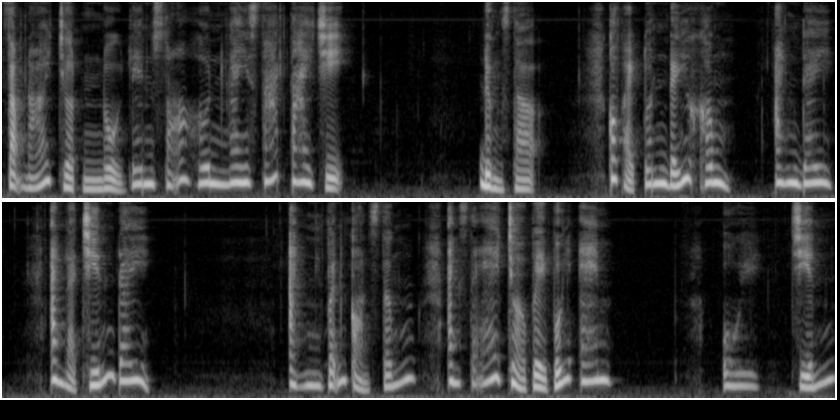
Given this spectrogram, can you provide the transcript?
Giọng nói chợt nổi lên rõ hơn ngay sát tai chị. Đừng sợ, có phải Tuân đấy không? Anh đây, anh là Chiến đây. Anh vẫn còn sống, anh sẽ trở về với em. Ôi, Chiến,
